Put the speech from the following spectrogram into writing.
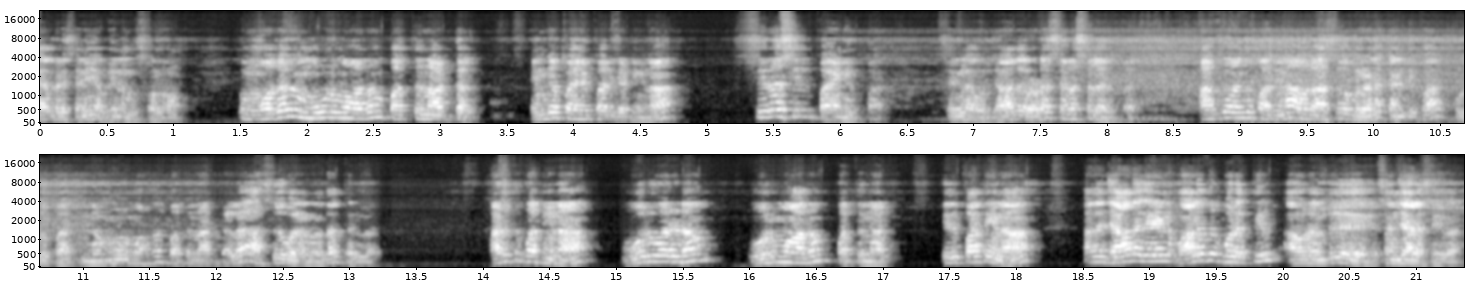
ஏழரை சனி அப்படின்னு நம்ம சொல்றோம். இப்போ முதல் மூணு மாதம் பத்து நாட்கள் எங்க பயணிப்பார் கேட்டீங்கன்னா சிரசில் பயணிப்பார். சரிங்களா? ஒரு ஜாதகரோட சிரசில் இருப்பார். அங்கே வந்து பார்த்தீங்கன்னா அவர் அசுவ பலனை கண்டிப்பா கொடுப்பார். இந்த மூணு மாதம் பத்து நாட்களில் அசுவ பலன்கள் தான் தருவார். அடுத்து பாத்தீங்கன்னா ஒரு வருடம் ஒரு மாதம் பத்து நாள். இது பாத்தீங்கன்னா அந்த ஜாதகரின் வலது புறத்தில் அவர் வந்து சஞ்சாரம் செய்வார்.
